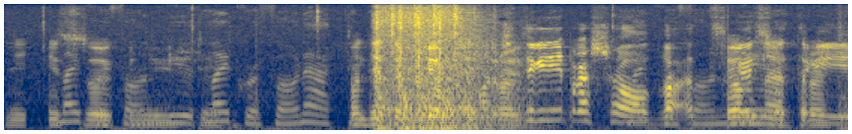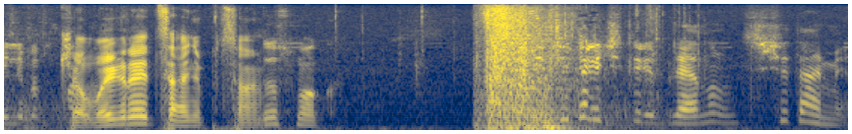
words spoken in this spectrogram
Не, не Зойка не вижу. Он где-то в темной тройке. Он 4 не прошел. 2, 3, 3, либо... Че, выиграет Саня, пацан? Ду смог. 4-4, бля, ну с щитами.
